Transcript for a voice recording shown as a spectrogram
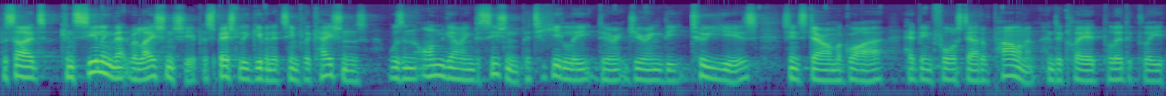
Besides, concealing that relationship, especially given its implications, was an ongoing decision, particularly during, the two years since Daryl Maguire had been forced out of Parliament and declared politically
